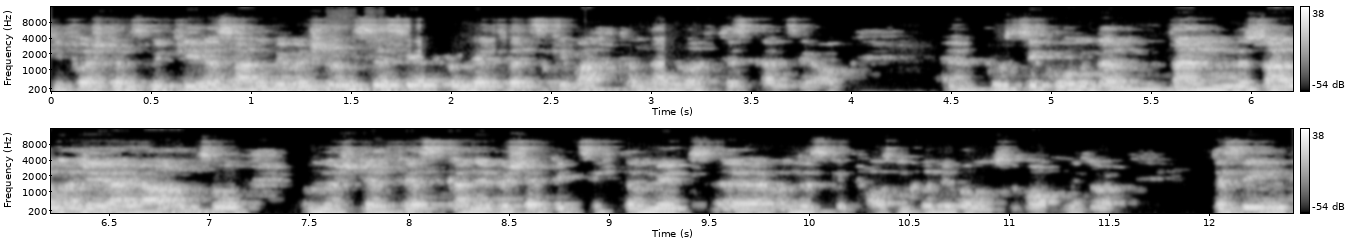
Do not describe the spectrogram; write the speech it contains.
die Vorstandsmitglieder sagen, wir wünschen uns das jetzt und jetzt wird's gemacht und dann läuft das Ganze auch. Äh, Pustekuchen, dann, dann sagen alle ja, ja und so und man stellt fest, keiner beschäftigt sich damit äh, und es gibt tausend Gründe, warum es überhaupt nicht läuft. Deswegen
